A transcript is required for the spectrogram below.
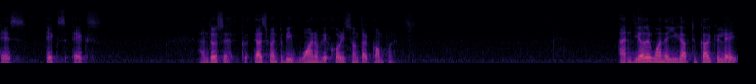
S xx. And those, are, that's going to be one of the horizontal components. And the other one that you have to calculate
